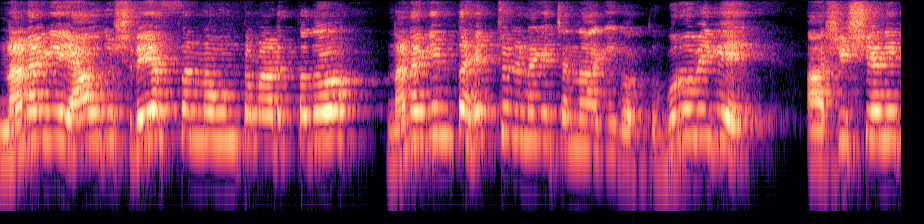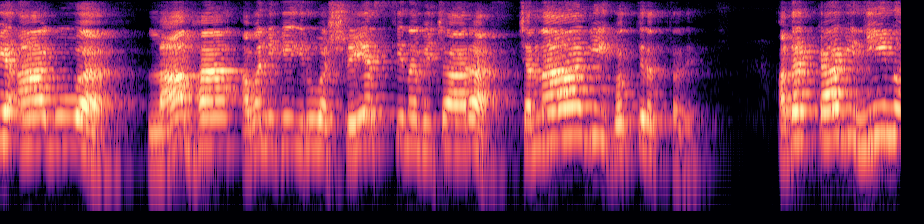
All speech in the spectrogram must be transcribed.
ನನಗೆ ಯಾವುದು ಶ್ರೇಯಸ್ಸನ್ನು ಉಂಟು ಮಾಡುತ್ತದೋ, ನನಗಿಂತ ಹೆಚ್ಚು ನಿನಗೆ ಚೆನ್ನಾಗಿ ಗೊತ್ತು. ಗುರುವಿಗೆ, ಆ ಶಿಷ್ಯನಿಗೆ ಆಗುವ ಲಾಭ, ಅವನಿಗೆ ಇರುವ ಶ್ರೇಯಸ್ಸಿನ ವಿಚಾರ ಚೆನ್ನಾಗಿ ಗೊತ್ತಿರುತ್ತದೆ. ಅದಕ್ಕಾಗಿ ನೀನು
